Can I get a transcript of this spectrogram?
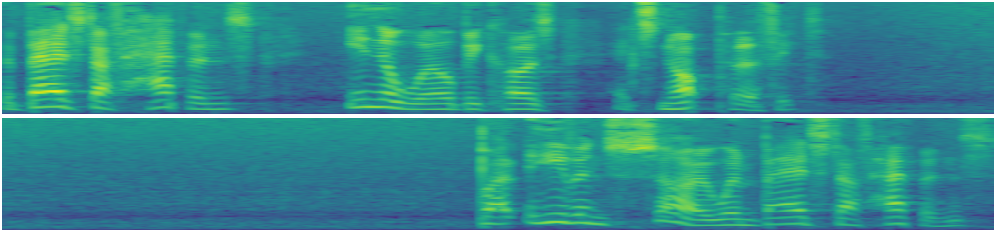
The bad stuff happens in the world because it's not perfect. But even so, when bad stuff happens,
